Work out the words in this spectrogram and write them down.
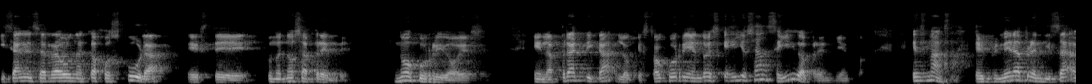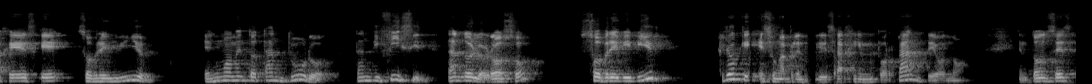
y se han encerrado en una caja oscura este, donde no se aprende. No ha ocurrido eso. En la práctica, lo que está ocurriendo es que ellos han seguido aprendiendo. Es más, el primer aprendizaje es que sobrevivir en un momento tan duro, tan difícil, tan doloroso, sobrevivir creo que es un aprendizaje importante o no. Entonces,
